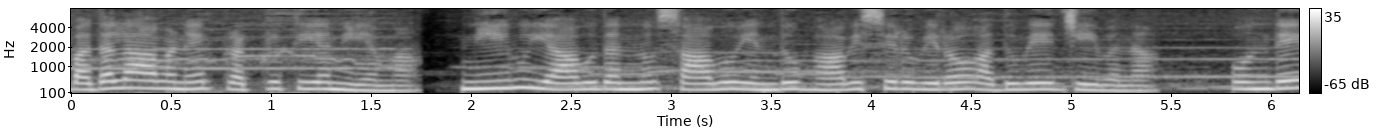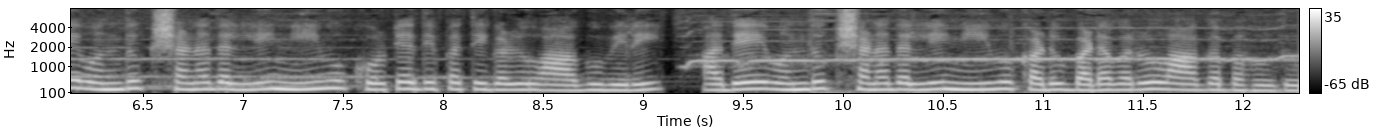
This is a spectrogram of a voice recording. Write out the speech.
ಬದಲಾವಣೆ ಪ್ರಕೃತಿಯ ನಿಯಮ. ನೀವು ಯಾವುದನ್ನು ಸಾವು ಎಂದು ಭಾವಿಸಿರುವಿರೋ ಅದುವೇ ಜೀವನ. ಒಂದೇ ಒಂದು ಕ್ಷಣದಲ್ಲಿ ನೀವು ಕೋಟ್ಯಧಿಪತಿಗಳು ಆಗುವಿರಿ, ಅದೇ ಒಂದು ಕ್ಷಣದಲ್ಲಿ ನೀವು ಕಡು ಬಡವರೂ ಆಗಬಹುದು.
